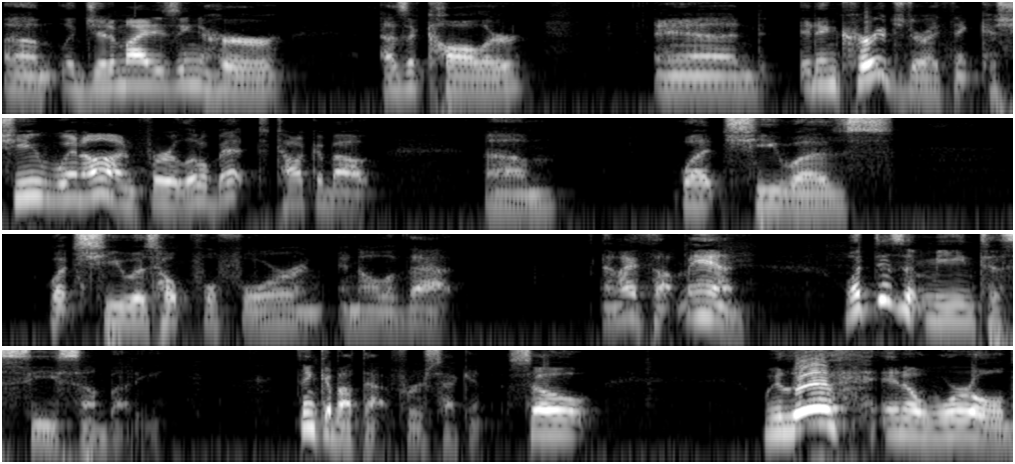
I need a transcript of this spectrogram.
um, legitimizing her as a caller and it encouraged her, I think, because she went on for a little bit to talk about um, what she was, what she was hopeful for, and, and all of that. And I thought, man, what does it mean to see somebody? Think about that for a second. So, we live in a world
